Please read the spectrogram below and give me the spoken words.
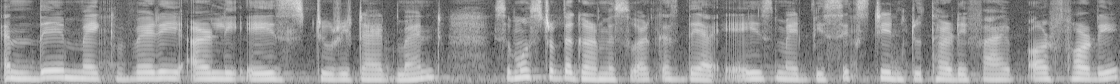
and they make very early age to retirement. So most of the garments workers their age might be 16 to 35 or 40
